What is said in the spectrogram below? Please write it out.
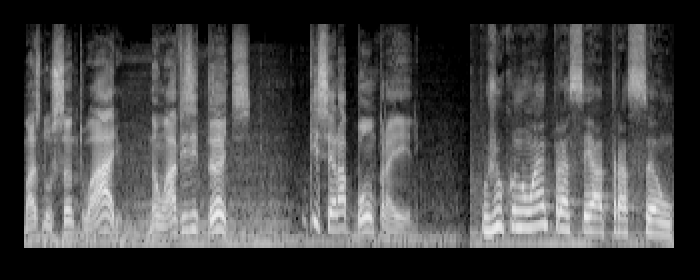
mas no santuário não há visitantes, o que será bom para ele. O Juco não é para ser atração.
